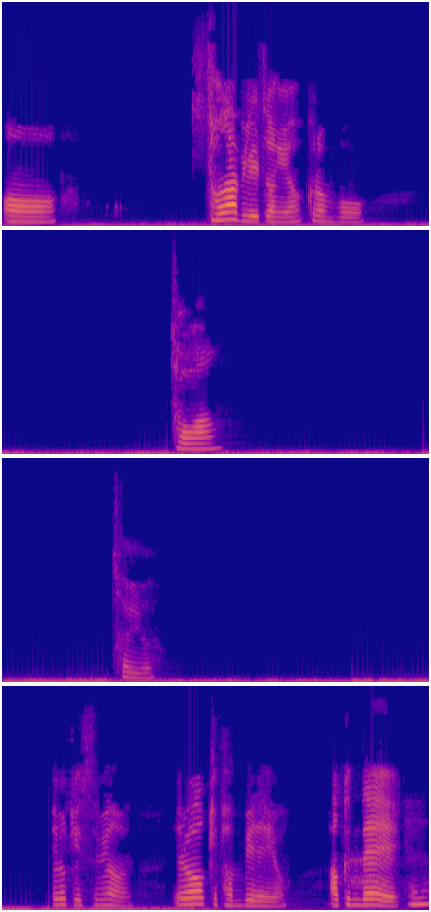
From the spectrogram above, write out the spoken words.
어 전압이 일정해요. 그럼 뭐 저항 전류 이렇게 있으면 이렇게 반비례해요. 아 근데 어.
